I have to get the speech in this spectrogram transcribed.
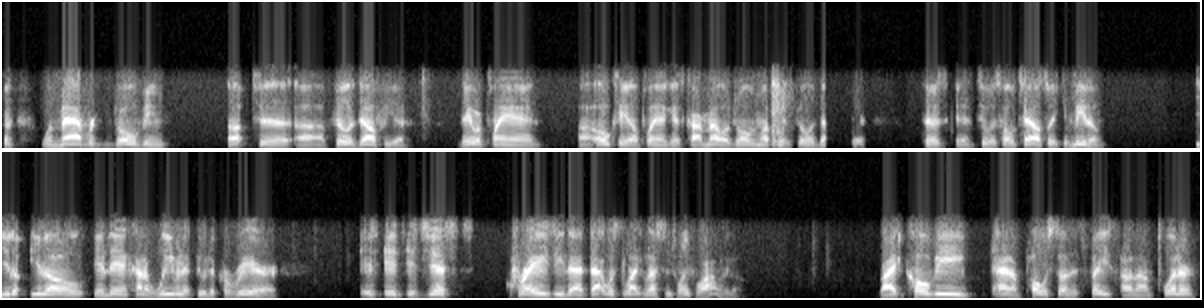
when Maverick drove him up to uh, Philadelphia, they were playing uh, Oak Hill, playing against Carmelo, drove him up to Philadelphia to his, uh, to his hotel so he could meet him. You know, you know, and then kind of weaving it through the career. It, it, it's just crazy that that was like less than 24 hours ago, right? Kobe had a post on his face on Twitter,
